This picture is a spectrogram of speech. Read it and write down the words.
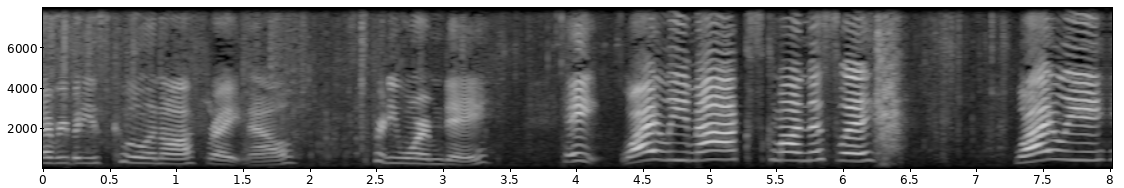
Everybody's cooling off right now. It's a pretty warm day. Hey, Wiley, Max, come on this way. Wiley.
